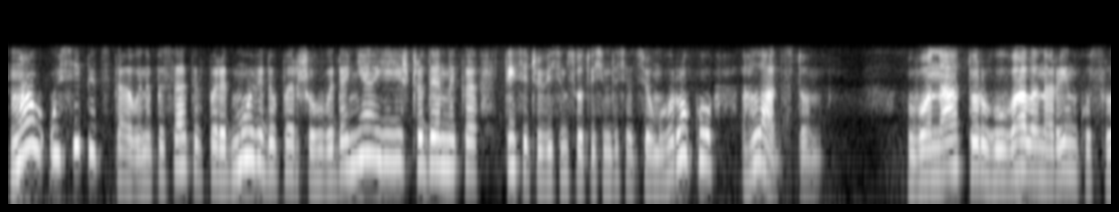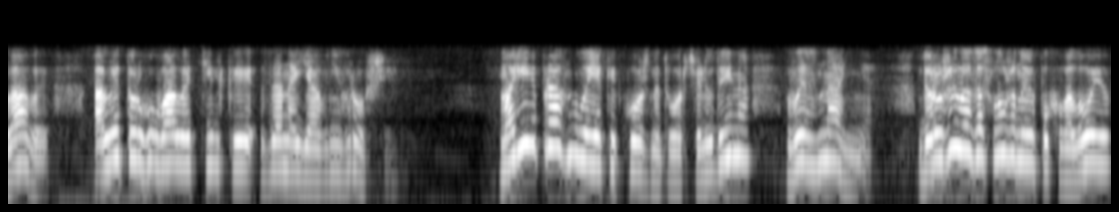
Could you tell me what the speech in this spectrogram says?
мав усі підстави написати в передмові до першого видання її щоденника 1887 року Гладстон. Вона торгувала на ринку слави, але торгувала тільки за наявні гроші. Марія прагнула, як і кожна творча людина, визнання, дорожила заслуженою похвалою,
